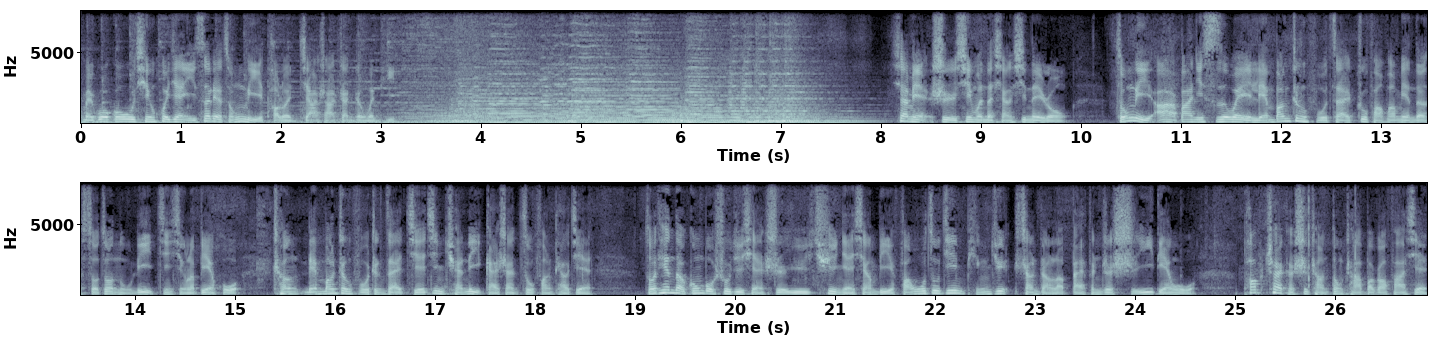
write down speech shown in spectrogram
美国国务卿会见以色列总理，讨论加沙战争问题。下面是新闻的详细内容。总理阿尔巴尼斯为联邦政府在住房方面的所作努力进行了辩护。称联邦政府正在竭尽全力改善租房条件。昨天的公布数据显示，与去年相比，房屋租金平均上涨了百分之十一点五。PopTrack 市场洞察报告发现，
